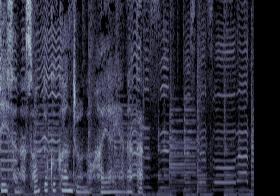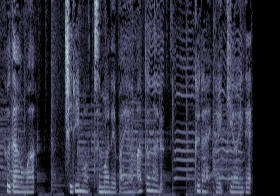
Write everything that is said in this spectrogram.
小さな損得感情の早いあなた。普段は塵も積もれば山となるくらいの勢いで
